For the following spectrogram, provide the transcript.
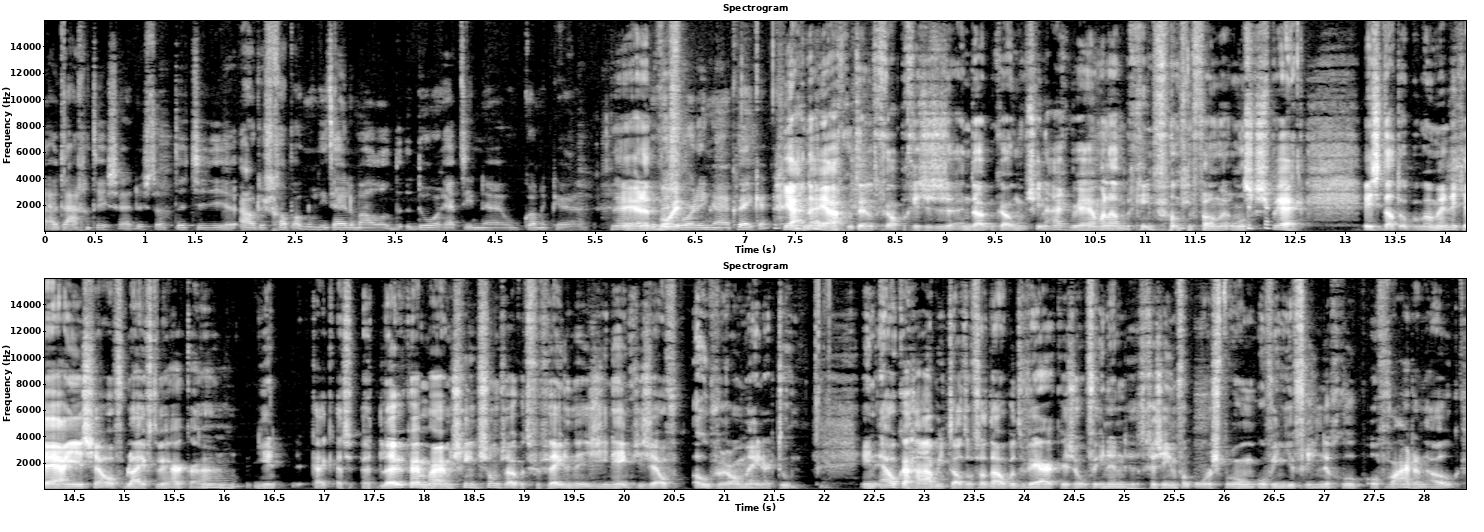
uitdagend is. Hè? Dus dat, dat je je ouderschap ook nog niet helemaal door hebt in hoe kan ik nee, en bewustwording mooie... kweken. Ja, nou ja, goed. En het grappige is, dus, en dan komen we misschien eigenlijk weer helemaal aan het begin van, van ons gesprek. is dat op het moment dat jij aan jezelf blijft werken. Mhm. je, kijk, het, het leuke, maar misschien soms ook het vervelende is, je neemt jezelf overal mee naartoe in elke habitat, of dat nou op het werk is, of in een, het gezin van oorsprong, of in je vriendengroep, of waar dan ook.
